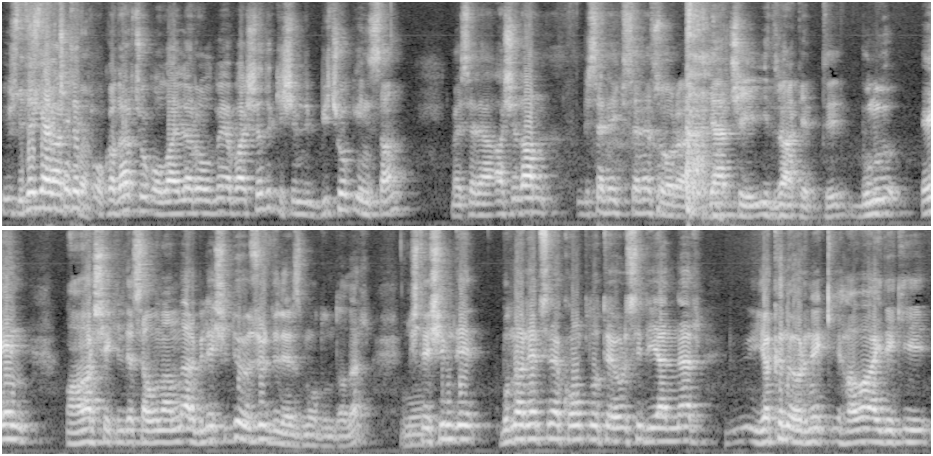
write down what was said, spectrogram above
üst bir de gerçek artık var. o kadar çok olaylar olmaya başladı ki şimdi birçok insan mesela aşıdan bir sene iki sene sonra gerçeği idrak etti. Bunu en ağır şekilde savunanlar bile şimdi özür dileriz modundalar. İşte şimdi bunların hepsine komplo teorisi diyenler yakın örnek Hawaii'deki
